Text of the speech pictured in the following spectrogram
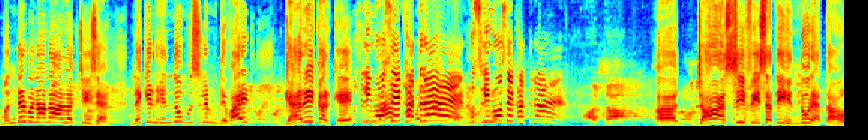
मंदिर बनाना अलग चीज़ है। लेकिन हिंदू मुस्लिम डिवाइड गहरी करके मुस्लिमों से खतरा है। मुस्लिमों से खतरा है। जहाँ अस्सी फ़ीसदी हिंदू रहता हो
